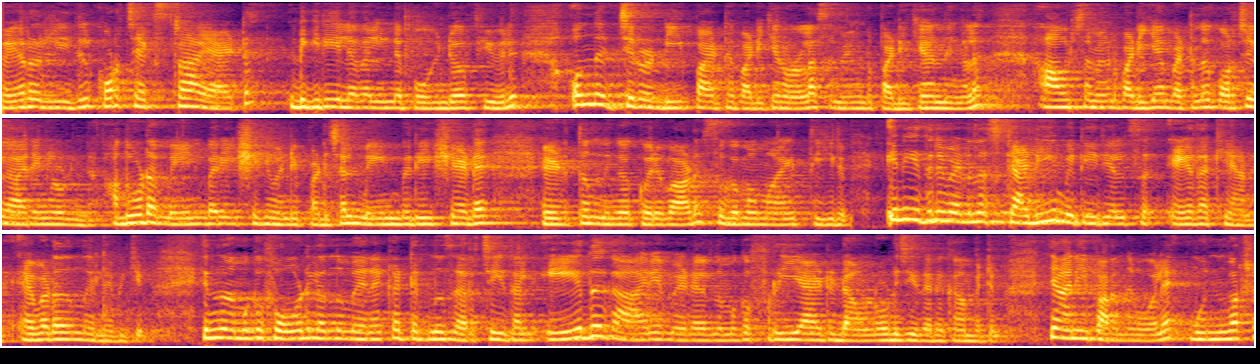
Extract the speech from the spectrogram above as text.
വേറൊരു രീതിയിൽ കുറച്ച് എക്സ്ട്രാ ആയിട്ട് ഡിഗ്രി ലെവലിന്റെ പോയിന്റ് ഓഫ് വ്യൂവിൽ ഒന്ന് ഇച്ചിരി ഡീപ്പായിട്ട് പഠിക്കാനുള്ള സമയം കൊണ്ട് പഠിക്കാൻ നിങ്ങൾ ആ ഒരു സമയം കൊണ്ട് പഠിക്കാൻ പറ്റുന്ന കുറച്ച് കാര്യങ്ങളുണ്ട്. അതുകൂടെ മെയിൻ പരീക്ഷയ്ക്ക് വേണ്ടി പഠിച്ചാൽ മെയിൻ പരീക്ഷയുടെ എഴുത്തും നിങ്ങൾക്ക് ഒരുപാട് സുഗമമായി തീരും. ഇനി ഇതിന് വേണ്ടുന്ന സ്റ്റഡി മെറ്റീരിയൽസ് ഏതൊക്കെയാണ്? എവിടെ നിന്ന് ലഭിക്കും? ഇന്ന് നമുക്ക് ഫോണിലൊന്ന് മെനക്കെട്ടിരുന്ന് സെർച്ച് ചെയ്താൽ ഏത് കാര്യം വേണേലും നമുക്ക് ഫ്രീ ആയിട്ട് ഡൗൺലോഡ് ചെയ്തെടുക്കാൻ പറ്റും. ഞാൻ ഈ പറഞ്ഞ പോലെ മുൻവർഷ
